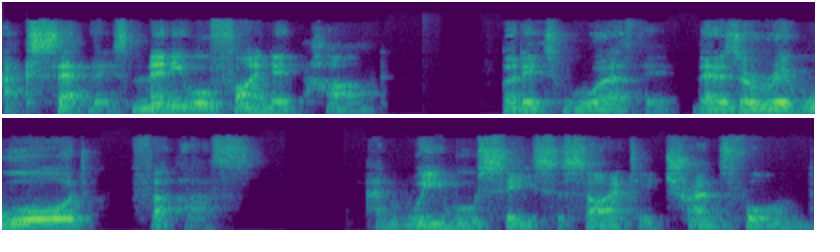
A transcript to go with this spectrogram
accept this. Many will find it hard, but it's worth it. There's a reward for us, and we will see society transformed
